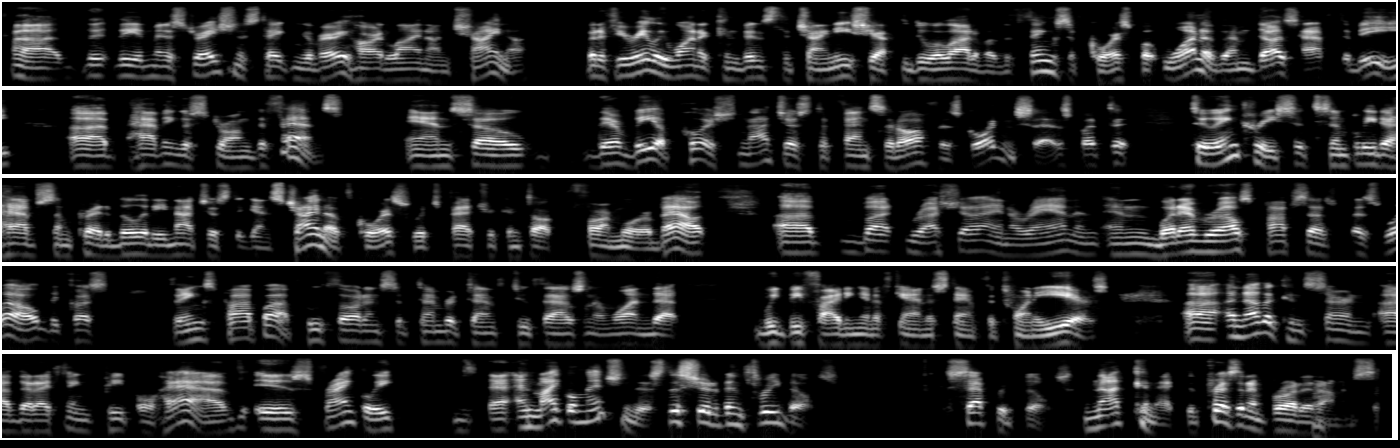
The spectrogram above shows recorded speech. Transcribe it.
Uh, the, the administration is taking a very hard line on China but if you really want to convince the Chinese, you have to do a lot of other things, of course. But one of them does have to be uh, having a strong defense. And so there'll be a push, not just to fence it off, as Gordon says, but to, to increase it simply to have some credibility, not just against China, of course, which Patrick can talk far more about, uh, but Russia and Iran and, and whatever else pops up as well, because things pop up. Who thought on September 10th, 2001, that we'd be fighting in Afghanistan for 20 years. Uh, another concern uh, that I think people have is, frankly, and Michael mentioned this, this should have been three bills, separate bills, not connected. The President brought it on himself.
